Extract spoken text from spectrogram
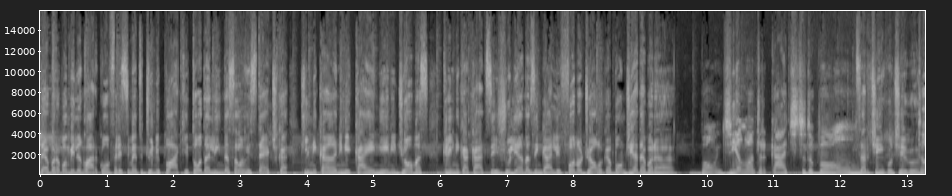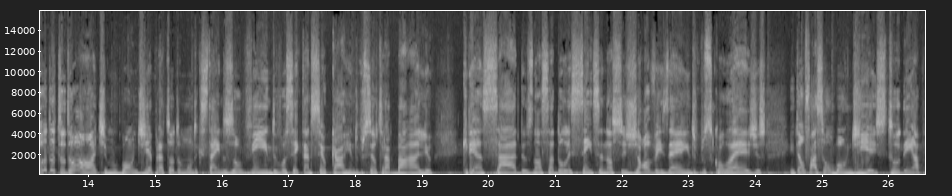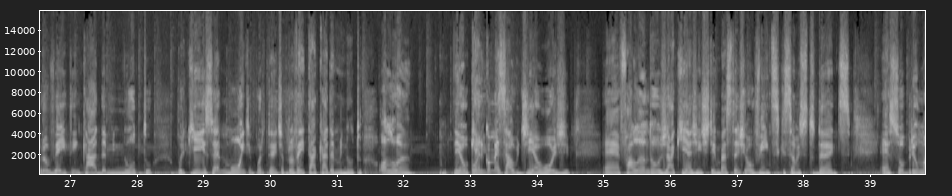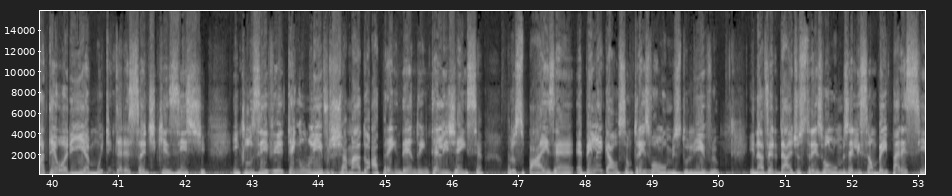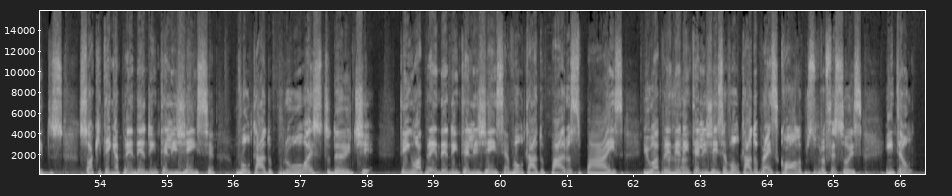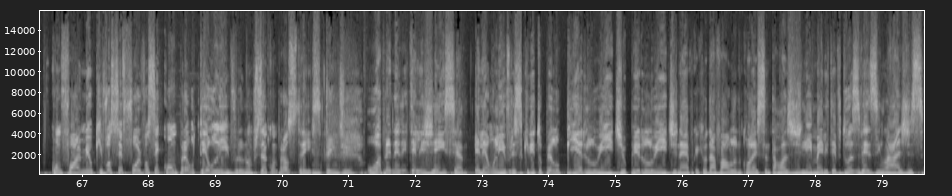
Débora Bombilho no ar com oferecimento de Uniplaque, toda linda salão estética, Clínica Anime, KNN Idiomas, Clínica Cats e Juliana Zingali, fonoaudióloga. Bom dia, Débora. Bom dia, Luan Turcati, tudo bom? Certinho contigo. Tudo, tudo ótimo. Bom dia para todo mundo que está aí nos ouvindo, você que está no seu carro indo pro seu trabalho, criançada, os nossos adolescentes, nossos jovens, né, indo para os colégios. Então façam um bom dia, estudem, aproveitem cada minuto, porque isso é muito importante, aproveitar cada minuto. Ô Luan, eu quero Oi. começar o dia hoje é, falando, já que a gente tem bastante ouvintes que são estudantes, é sobre uma teoria muito interessante que existe. Inclusive, tem um livro chamado Aprendendo Inteligência. Para os pais é, é bem legal. São três volumes do livro e, na verdade, os três volumes eles são bem parecidos. Só que tem Aprendendo Inteligência voltado para o estudante tem o Aprendendo Inteligência voltado para os pais e o Aprendendo Aham. Inteligência voltado para a escola, para os professores. Então, conforme o que você for, você compra o teu livro, não precisa comprar os três. Entendi. O Aprendendo Inteligência, ele é um livro escrito pelo Pierre Luigi. O Pierre Luigi, na época que eu dava aula no Colégio Santa Rosa de Lima, ele teve duas vezes em Lages.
